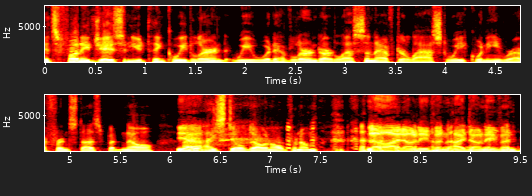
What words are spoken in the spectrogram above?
it's funny, Jason. You'd think we'd learned we would have learned our lesson after last week when he referenced us, but no. Yeah. I, I still don't open them. no, I don't even. I don't even.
